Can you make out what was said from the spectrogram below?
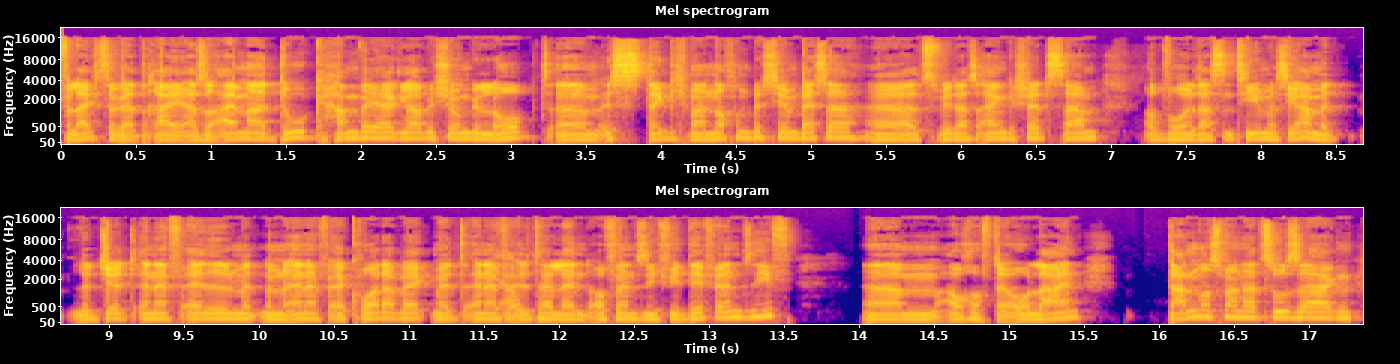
Vielleicht sogar drei. Also einmal Duke haben wir ja, glaube ich, schon gelobt. Ähm, ist, denke ich mal, noch ein bisschen besser, äh, als wir das eingeschätzt haben. Obwohl das ein Team ist, ja, mit legit NFL, mit einem NFL-Quarterback, mit NFL-Talent, offensiv wie defensiv. Ähm, auch auf der O-Line. Dann muss man dazu sagen,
